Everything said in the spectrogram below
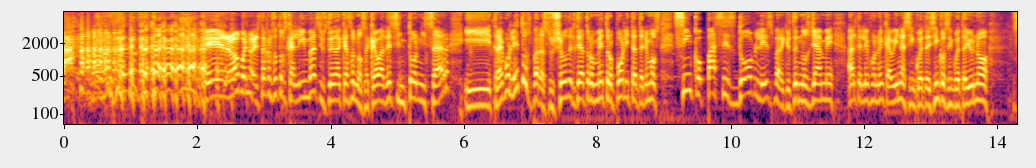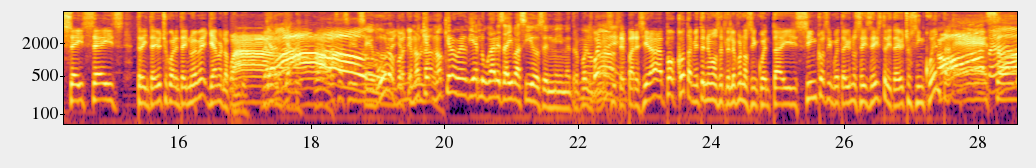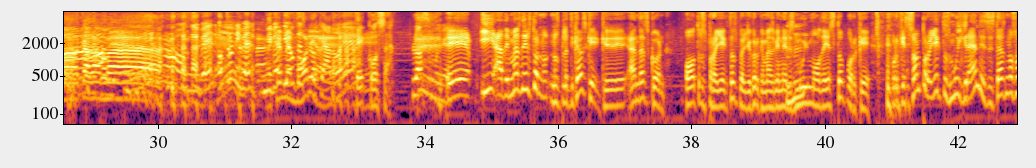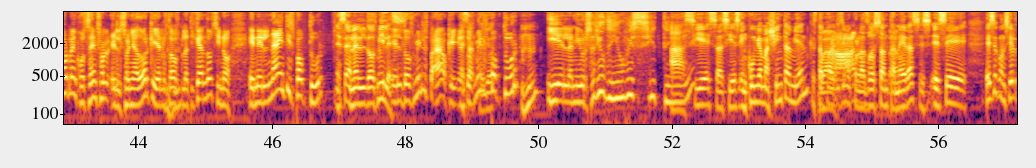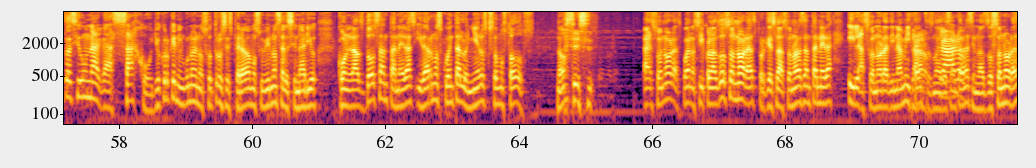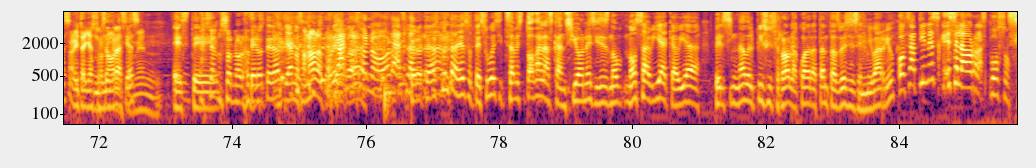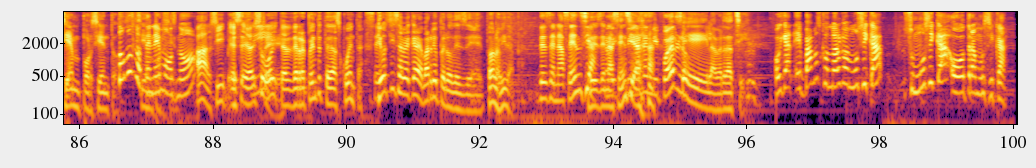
Eh, no, bueno, está con nosotros Kalimba, si usted acaso nos acaba de sintonizar y trae boletos para su show del Teatro Metropolitan. Tenemos cinco pases dobles para que usted nos llame al teléfono en cabina 55 51 66 38 49. Ya me lo aprendí. Ya, Ya- ya- sí, Seguro, yo porque no, ningún qui- lado. no quiero ver 10 lugares ahí vacíos en mi metropolitano. Bueno, No. si te pareciera poco, también tenemos el teléfono 55 51 66 38 50. ¡Eso, caramba! No, nivel, otro nivel, nivel qué Dios desbloqueado, ¿eh? ¿eh? ¡Qué cosa! Lo hace muy bien. Eh, y además de esto, no- nos platicabas que, que andas con otros proyectos, pero yo creo que más bien eres muy modesto porque, porque son proyectos muy grandes. Estás no solo en José el Soñador, que ya lo estamos platicando, sino en el 90s Pop Tour, Es en el 2000. el 2000 Ah, ok, el Exacto, 2000 yo- Pop Tour y el aniversario de OV7. Así es, así es. En Cumbia Machine también, que está Guau. padrísimo con no las dos santaneras. Es- ese, ese concierto ha sido un agasajo. Yo creo que ninguno de nosotros esperábamos subirnos al escenario con las dos santaneras y darnos cuenta loñeros que somos todos, ¿no? Sí, sí. Ah, sonoras, bueno, sí, con las dos sonoras, porque es la sonora santanera y la sonora dinamita, Claro. entonces no hay Claro. las santaneras, sino las dos sonoras. Ahorita ya Muchas son gracias. también. Este, Ya no son horas. Pero te das, ya no son horas, por eso. ya no ¿verdad? son horas, la Pero te das cuenta de eso, te subes y sabes todas las canciones y dices, no, no sabía que había persignado el piso y cerrado la cuadra tantas veces en mi barrio. O sea, tienes ese lado rasposo. 100%. Todos lo 100%. tenemos, ¿no? Ah, sí, es- eso Sí. voy, te- de repente te das cuenta. Sí. Yo sí sabía que era de barrio, pero desde toda la vida. Desde nacencia. Desde nacencia. En mi pueblo. Sí, la verdad, sí. Oigan, eh, vamos con algo de música. ¿Su música o otra música?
